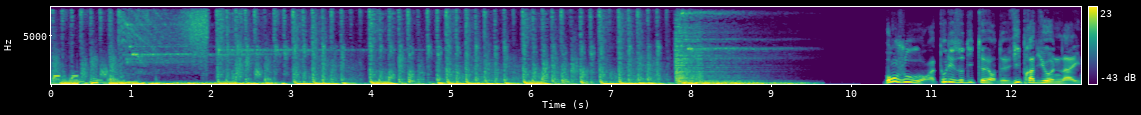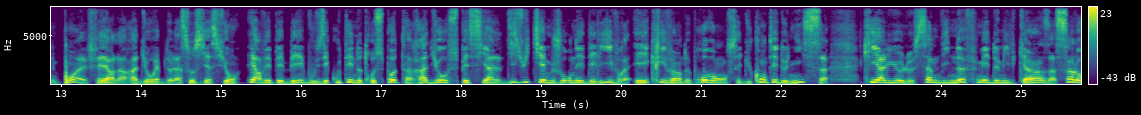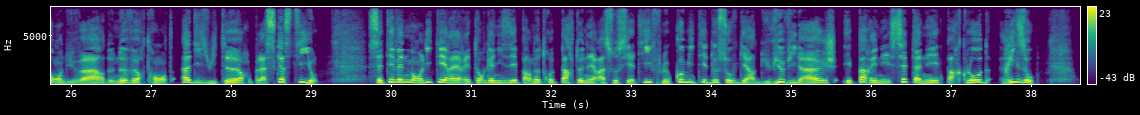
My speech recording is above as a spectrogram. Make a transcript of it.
Thank you. Bonjour à tous les auditeurs de vipradioonline.fr, la radio web de l'association RVPB. Vous écoutez notre spot radio spécial 18e journée des livres et écrivains de Provence et du comté de Nice qui a lieu le samedi 9 mai 2015 à Saint-Laurent-du-Var de 9h30 à 18h, place Castillon. Cet événement littéraire est organisé par notre partenaire associatif, le comité de sauvegarde du vieux village, et parrainé cette année par Claude Rizot.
